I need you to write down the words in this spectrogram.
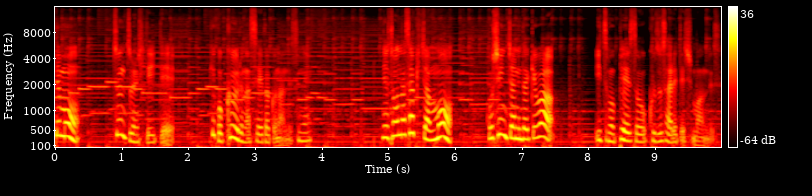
でもツンツンしていて結構クールな性格なんですね。でそんなさきちゃんもごしんちゃんにだけはいつもペースを崩されてしまうんです。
